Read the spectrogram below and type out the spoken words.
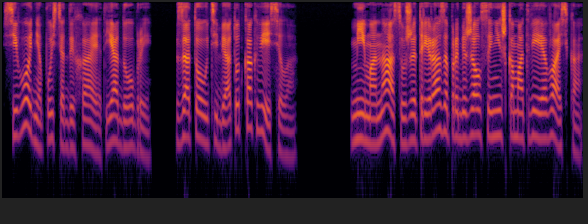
«Сегодня пусть отдыхает, я добрый. Зато у тебя тут как весело». Мимо нас уже три раза пробежал сынишка Матвея Васька,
